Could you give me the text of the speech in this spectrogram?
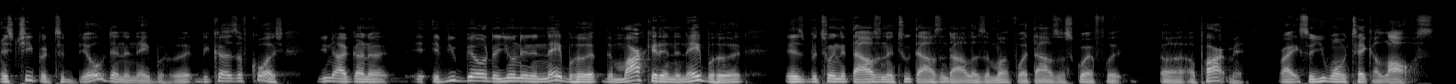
it's cheaper to build in the neighborhood because of course you're not gonna if you build a unit in the neighborhood, the market in the neighborhood is between a thousand and two thousand dollars a month for a thousand square foot uh, apartment, right? So you won't take a loss,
